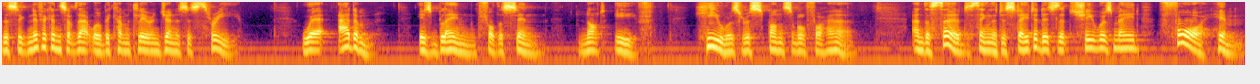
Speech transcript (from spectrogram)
The significance of that will become clear in Genesis 3, where Adam is blamed for the sin, not Eve. He was responsible for her. And the third thing that is stated is that she was made for him.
